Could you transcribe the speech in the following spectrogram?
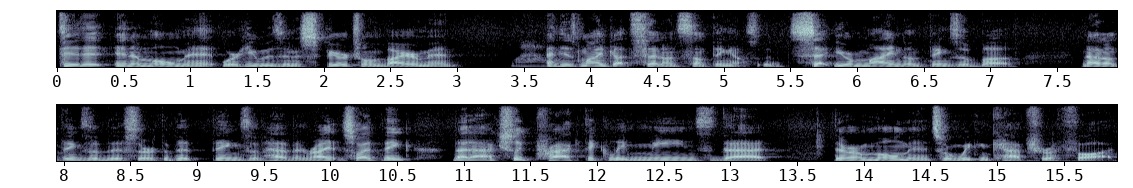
did it in a moment where he was in a spiritual environment Wow. and his mind got set on something else. Set your mind on things above, not on things of this earth, but things of heaven, right? So I think that actually practically means that there are moments when we can capture a thought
